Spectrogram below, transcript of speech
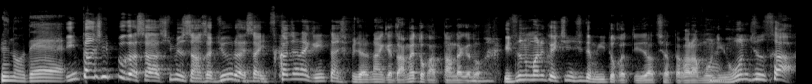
るのでインターンシップがさ、清水さんさ、従来さ、5日じゃなきゃインターンシップじゃなきゃダメとかあったんだけど、いつの間にか1日でもいいとかって言い出しちゃったから、もう日本中さ、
